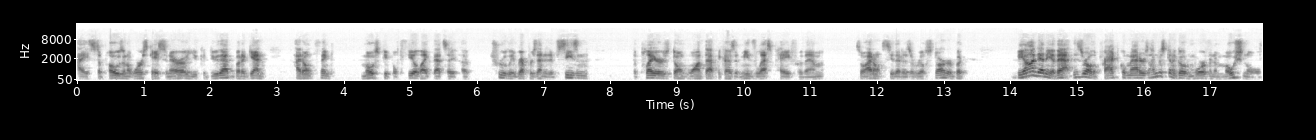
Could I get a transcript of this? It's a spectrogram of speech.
I suppose in a worst case scenario you could do that, but again, I don't think most people feel like that's a, a truly representative season. The players don't want that because it means less pay for them. So I don't see that as a real starter. But beyond any of that, these are all the practical matters. I'm just going to go to more of an emotional,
